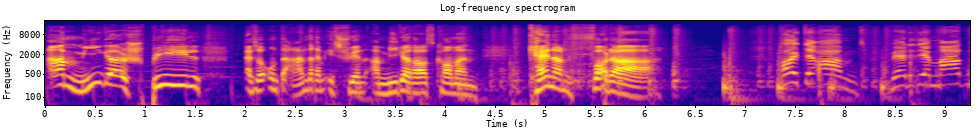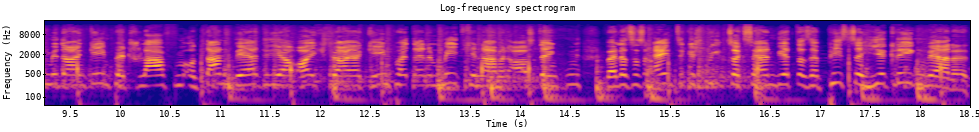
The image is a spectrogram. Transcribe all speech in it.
Amiga-Spiel Also unter anderem ist für ein Amiga rauskommen Cannon Fodder. Heute Abend werdet ihr Maden mit eurem Gamepad schlafen und dann werdet ihr euch für euer Gamepad einen Mädchennamen ausdenken, weil das das einzige Spielzeug sein wird, das ihr Pisser hier kriegen werdet.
